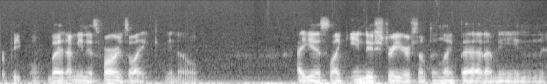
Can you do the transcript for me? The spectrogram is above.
for people. But I mean, as far as like you know, I guess like industry or something like that. I mean,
